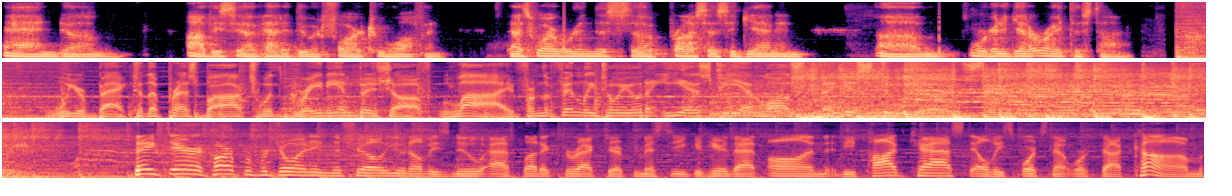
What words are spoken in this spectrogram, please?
And um, obviously, I've had to do it far too often. That's why we're in this uh, process again, and um, we're going to get it right this time. We're back to the press box with Grady and Bischoff live from the Findlay Toyota ESPN Las Vegas studios. Thanks to Erick Harper for joining the show, UNLV's new athletic director. If you missed it, you can hear that on the podcast, lvsportsnetwork.com,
